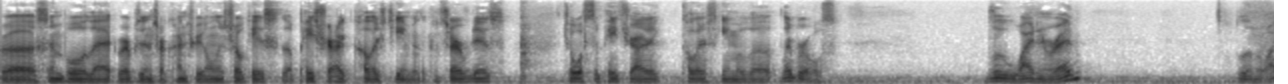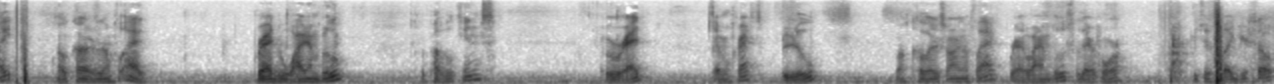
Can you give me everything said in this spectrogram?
uh, symbol that represents our country only showcases the patriotic color scheme of the conservatives. So, what's the patriotic color scheme of the liberals? Blue, white, and red. Blue and white. No colors on the flag. Red, white, and blue. Republicans. Red. Democrats. Blue. What colors are on the flag? Red, white, and blue. So therefore, you just played yourself.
